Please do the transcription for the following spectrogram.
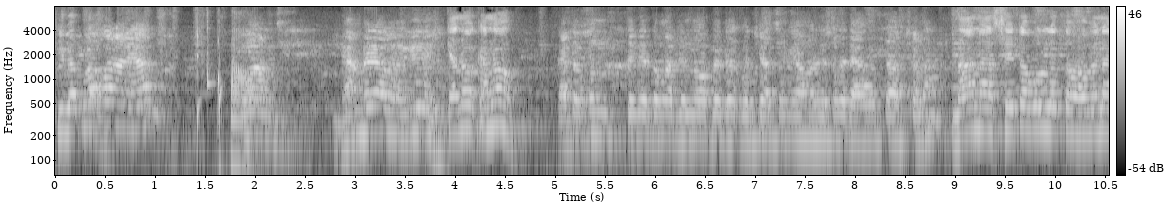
কি ব্যাপার? ঘ্যাম বেড়ে গেল নাকি? কেন কেন? এতক্ষণ থেকে তোমার জন্য অপেক্ষা করছি আর তুমি আমাদের সাথে দেখা করতে আসছো না? না না সেটা বললে তো হবে না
